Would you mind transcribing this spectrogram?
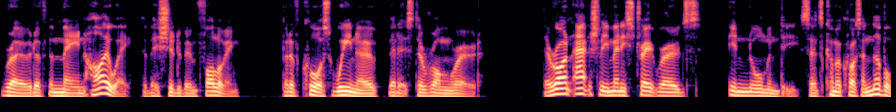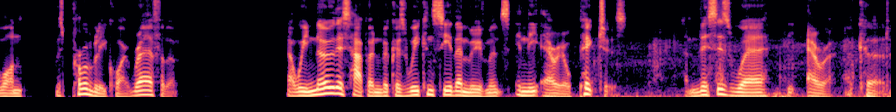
road of the main highway that they should have been following. But of course, we know that it's the wrong road. There aren't actually many straight roads in Normandy, so to come across another one was probably quite rare for them. Now, we know this happened because we can see their movements in the aerial pictures, and this is where the error occurred.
